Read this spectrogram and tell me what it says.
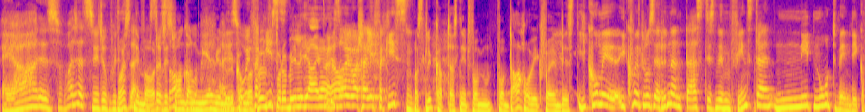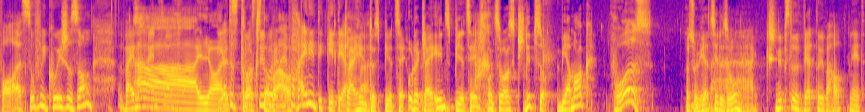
Ja, das weiß ich jetzt nicht. Ob ich Weiß das nicht mehr, oder? so Das waren dann mehr wie kann. Das hab ich 0,5 vergessen. Promille. Ja, ja, Du, Das ja. habe ich wahrscheinlich vergessen. Hast Glück gehabt, dass du nicht vom, vom Dach gefallen bist. Ich kann, mich, ich kann mich bloß erinnern, dass das mit dem Fenster nicht notwendig war. So viel kann ich schon sagen. Weil man Ah, einfach. ja, du jetzt du hast überall einfach reingehen Gleich dürfen. hinter das Bierzelt. Oder gleich ins Bierzelt. Und so hast du geschnippt so. Wer mag? Was? Also hört sich das. Ah, geschnipselt wird da überhaupt nicht.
